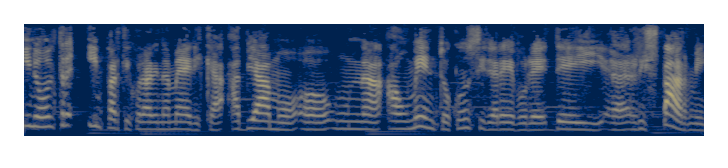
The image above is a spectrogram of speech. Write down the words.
Inoltre, in particolare in America, abbiamo uh, un aumento considerevole dei uh, risparmi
